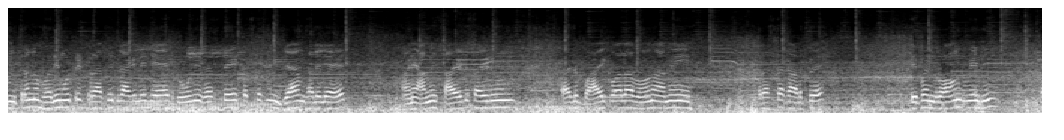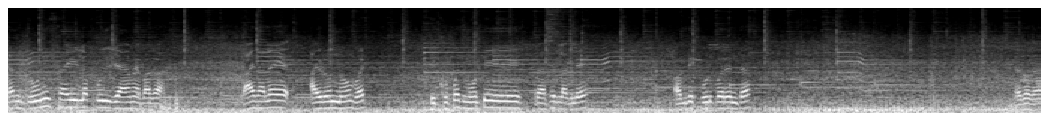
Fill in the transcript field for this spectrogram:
मित्रांनो भली मोठी ट्रॅफिक लागलेली आहे. दोन्ही रस्ते कचकचून जॅम झालेले आहेत. आणि आम्ही साईड साईडहून ॲज अ बाईकवाला म्हणून आम्ही रस्ता काढतोय. ते पण रॉंग वेनी कारण दोन्ही साईडला फुल जॅम आहे बघा. काय झालं आहे आय डोंट नो बट ही खूपच मोठी ट्रॅफिक लागले. अगदी फूडपर्यंत हे बघा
